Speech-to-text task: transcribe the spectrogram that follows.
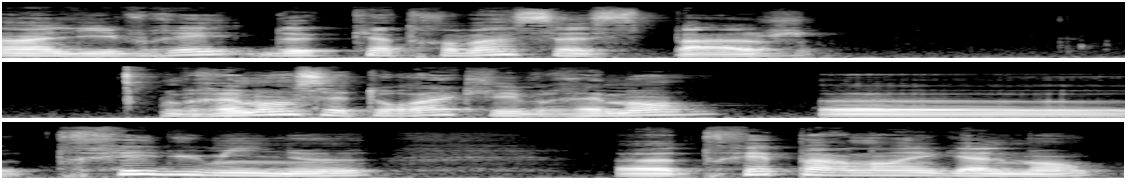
un livret de 96 pages. Vraiment, cet oracle est vraiment très lumineux, très parlant également.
